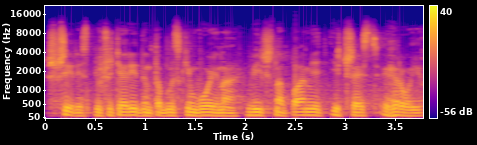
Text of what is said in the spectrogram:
Щирі співчуття рідним та близьким воїна, вічна пам'ять і честь герою.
